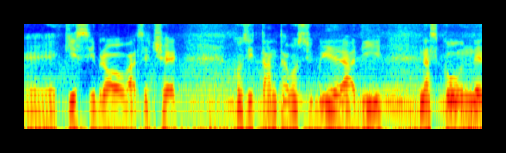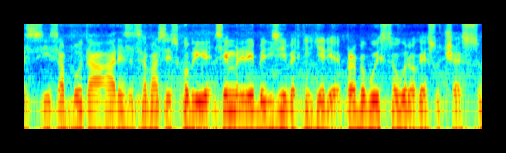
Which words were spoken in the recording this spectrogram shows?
eh, chi si prova, se c'è così tanta possibilità di nascondersi, sabotare senza farsi scoprire. Sembrerebbe di sì perché ieri è proprio questo quello che è successo.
